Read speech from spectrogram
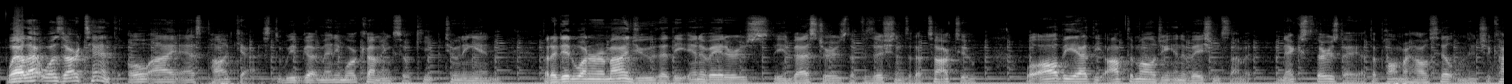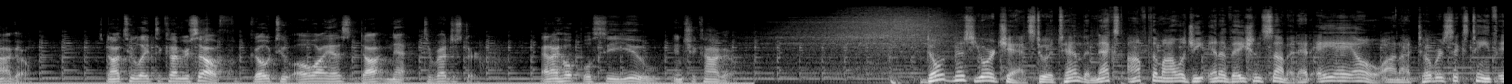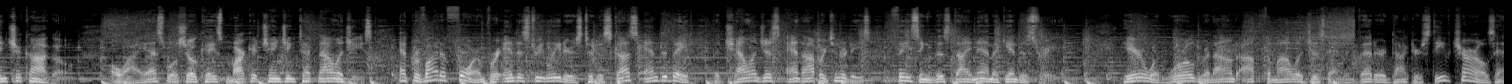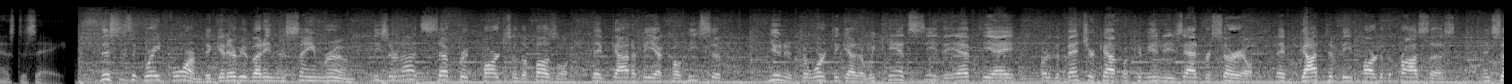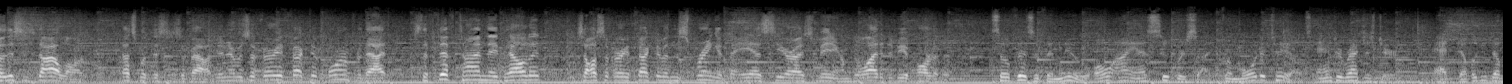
Well, that was our 10th OIS podcast. We've got many more coming, so keep tuning in. But I did want to remind you that the innovators, the investors, the physicians that I've talked to will all be at the Ophthalmology Innovation Summit next Thursday at the Palmer House Hilton in Chicago. It's not too late to come yourself. Go to OIS.net to register. And I hope we'll see you in Chicago. Don't miss your chance to attend the next Ophthalmology Innovation Summit at AAO on October 16th in Chicago. OIS will showcase market changing technologies and provide a forum for industry leaders to discuss and debate the challenges and opportunities facing this dynamic industry. Hear what world renowned ophthalmologist and inventor Dr. Steve Charles has to say. This is a great forum to get everybody in the same room. These are not separate parts of the puzzle, they've got to be a cohesive unit to work together. We can't see the FDA or the venture capital community as adversarial. They've got to be part of the process. And so this is dialogue. That's what this is about. And it was a very effective forum for that. It's the fifth time they've held it. It's also very effective in the spring at the ASCRS meeting. I'm delighted to be a part of it. So visit the new OIS Super site for more details and to register at www.ois.net.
